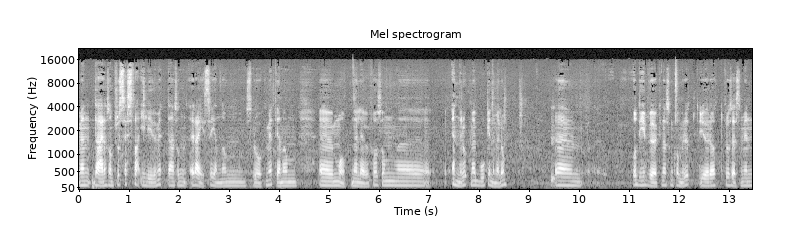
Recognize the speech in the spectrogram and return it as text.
Men det er en sånn prosess da, i livet mitt. Det er en sånn reise gjennom språket mitt, gjennom måten jeg lever på, som ender opp med bok innimellom. Eh, og de bøkene som kommer ut, gjør at prosessen min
